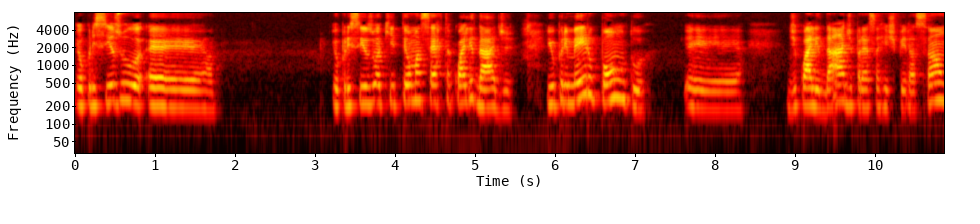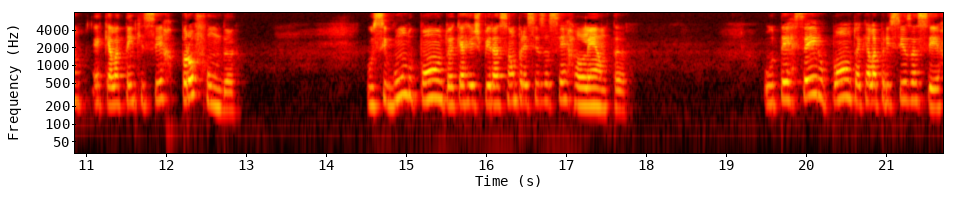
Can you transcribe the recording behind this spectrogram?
eu preciso é, eu preciso aqui ter uma certa qualidade. E o primeiro ponto é, de qualidade para essa respiração é que ela tem que ser profunda. O segundo ponto é que a respiração precisa ser lenta. O terceiro ponto é que ela precisa ser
